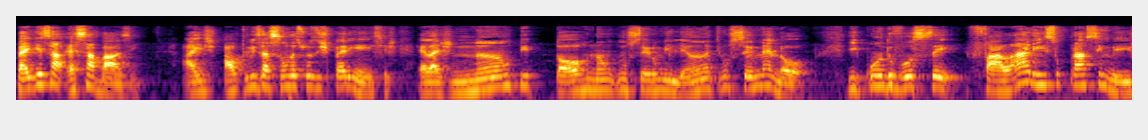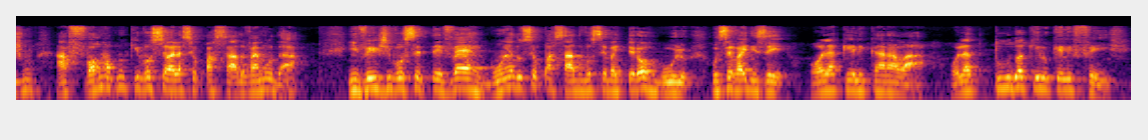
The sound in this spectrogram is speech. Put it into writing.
pegue essa, essa base. A, a utilização das suas experiências, elas não te tornam um ser humilhante, um ser menor. E quando você falar isso para si mesmo, a forma com que você olha seu passado vai mudar. Em vez de você ter vergonha do seu passado, você vai ter orgulho. Você vai dizer: olha aquele cara lá, olha tudo aquilo que ele fez.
